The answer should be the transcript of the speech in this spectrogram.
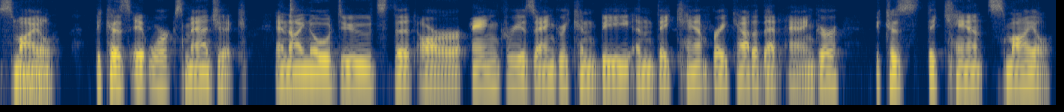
smile mm-hmm. because it works magic. And I know dudes that are angry as angry can be, and they can't break out of that anger because they can't smile.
